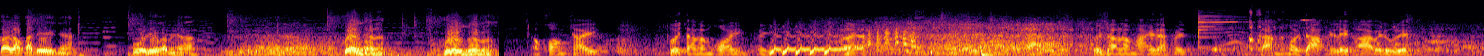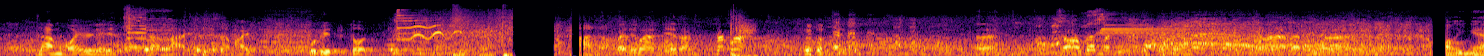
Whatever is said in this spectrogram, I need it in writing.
ก็เรากันเองอะพูดเดียวกันไม่ใช่เหรอเพื่อนกันอะเพื่อนกันอะเอาของใช้ถ้วยชามลำหอยเอ้ยอะไรอะถ้วยชามลำไหแล้วไป ตั้งบริจาคให้เลขาไปดูดิลามหอยไม่มีลามหายลามหายพูดผิดโทษ ไปในบ้านเมียสั่งซักผ้าอะไรนะก็เอาซักมาดิแต่ว่าแบบนี้นะมองอีกแง่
